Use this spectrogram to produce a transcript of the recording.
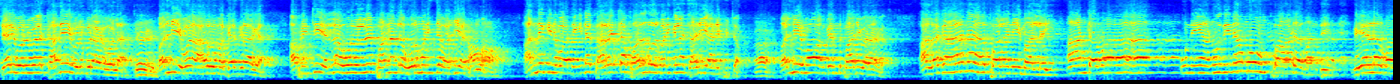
சரி ஒருவேளை கதையை விரும்புறாங்க போல சரி. வள்ளி எவ்வளவு ஆர்வமா கேக்குறாங்க அப்படின்ட்டு எல்லா ஊர்களிலுமே பன்னெண்டு ஒரு மணிக்கு தான் வள்ளி அனுப்புவோம். அன்னைக்குன்னு பாத்தீங்கன்னா கரெக்டா பதினோரு மணிக்கெல்லாம் சரியா அனுப்பிட்டோம். வள்ளியம்மா அங்க இருந்து பாடி வராங்க அழகான பழனி மலை ஆண்டவா உன்னை அனுதினமும் பாட வந்தேன் வேலவா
